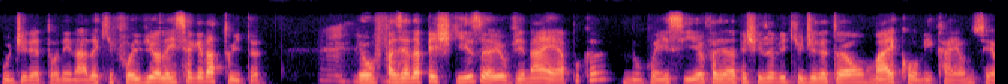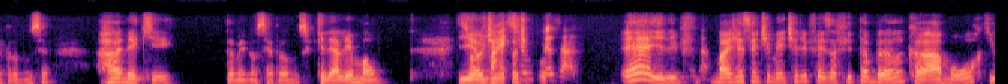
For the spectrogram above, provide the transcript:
o diretor nem nada, que foi Violência Gratuita. Uhum. Eu fazendo a pesquisa, eu vi na época, não conhecia, eu fazendo a pesquisa eu vi que o diretor é o Michael, Mikael, não sei a pronúncia, Haneke, também não sei a pronúncia, que ele é alemão. E Só é o diretor, filme tipo, pesado. é, ele Exato. mais recentemente ele fez a Fita Branca, Amor, que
